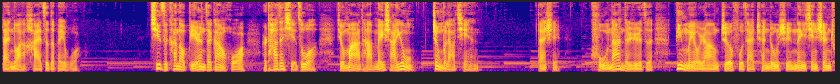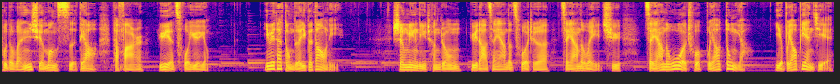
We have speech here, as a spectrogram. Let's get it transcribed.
来暖孩子的被窝。妻子看到别人在干活，而他在写作，就骂他没啥用，挣不了钱。但是。苦难的日子并没有让蛰伏在陈忠实内心深处的文学梦死掉，他反而越挫越勇，因为他懂得一个道理：生命历程中遇到怎样的挫折、怎样的委屈、怎样的龌龊，不要动摇，也不要辩解，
